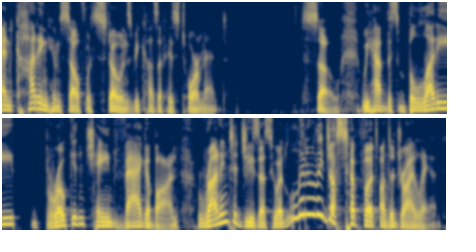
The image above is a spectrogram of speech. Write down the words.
and cutting himself with stones because of his torment. So we have this bloody, broken chained vagabond running to Jesus who had literally just set foot onto dry land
